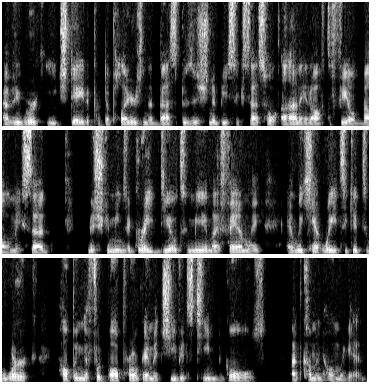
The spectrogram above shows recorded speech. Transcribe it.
as we work each day to put the players in the best position to be successful on and off the field, Bellamy said. Michigan means a great deal to me and my family, and we can't wait to get to work helping the football program achieve its team goals. I'm coming home again.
